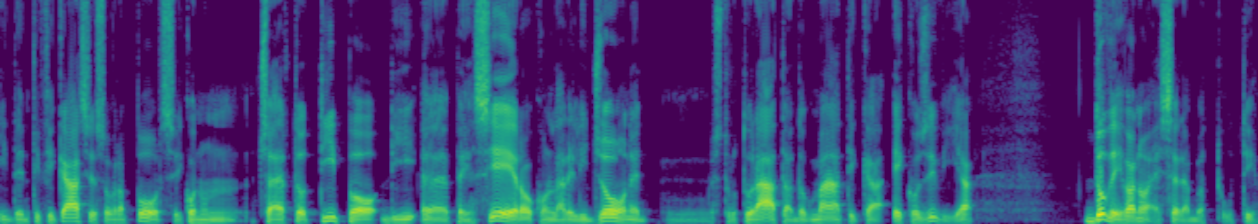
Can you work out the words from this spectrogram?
identificarsi e sovrapporsi con un certo tipo di eh, pensiero, con la religione mh, strutturata, dogmatica e così via, dovevano essere abbattuti.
